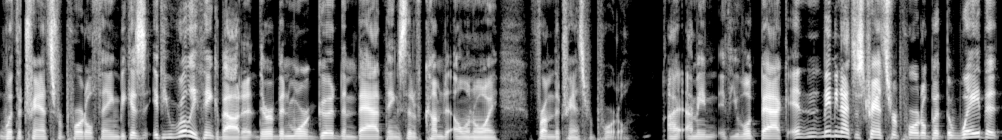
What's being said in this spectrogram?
with the transfer portal thing because if you really think about it, there have been more good than bad things that have come to Illinois from the transfer portal. I, I, mean, if you look back, and maybe not just transfer portal, but the way that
